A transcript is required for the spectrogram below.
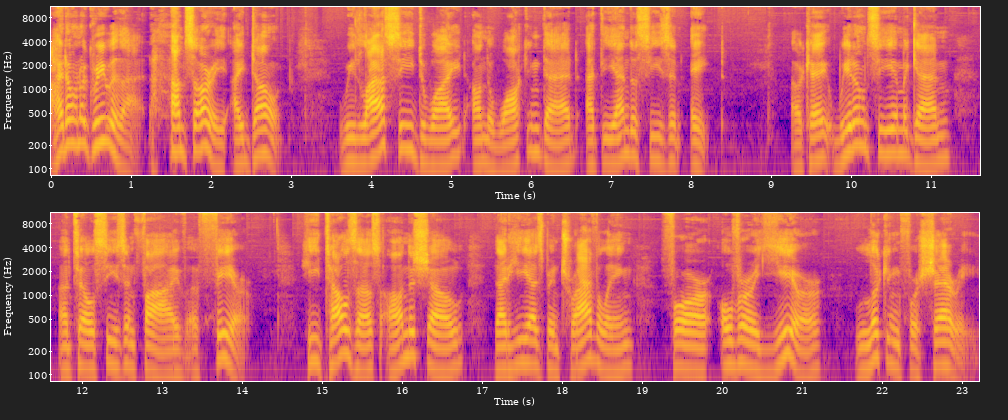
I don't agree with that. I'm sorry, I don't. We last see Dwight on The Walking Dead at the end of season 8. Okay, we don't see him again until season 5 of Fear. He tells us on the show that he has been traveling for over a year looking for Sherry.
